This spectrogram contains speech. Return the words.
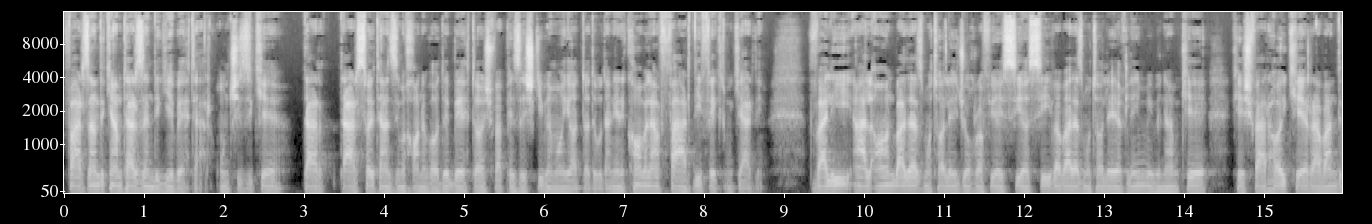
فرزند کمتر زندگی بهتر. اون چیزی که در درس های تنظیم خانواده بهداشت و پزشکی به ما یاد داده بودن. یعنی کاملا فردی فکر می‌کردیم. ولی الان بعد از مطالعه جغرافیای سیاسی و بعد از مطالعه اقلیم می‌بینم که کشورهایی که روند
